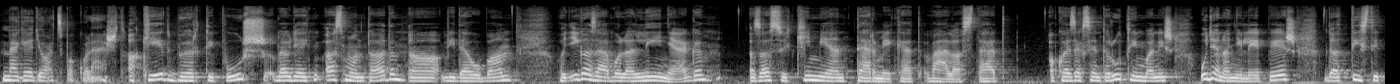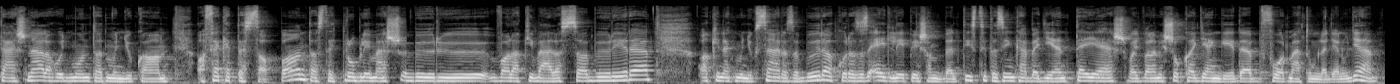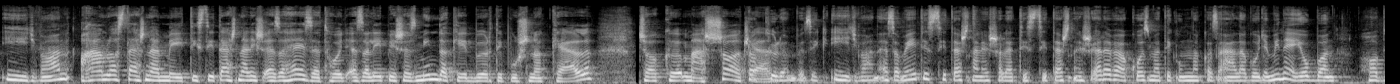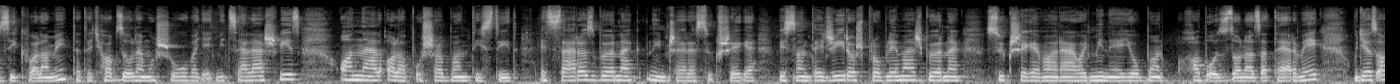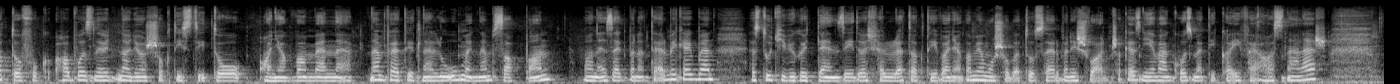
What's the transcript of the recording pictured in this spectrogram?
meg egy arcpakolást. A két bőrtípus, mert ugye azt mondtad a videóban, hogy igazából a lényeg az az, hogy ki milyen terméket választ. Tehát akkor ezek szerint a rutinban is ugyanannyi lépés, de a tisztításnál, ahogy mondtad mondjuk a, a fekete szappant, azt egy problémás bőrű valaki válassza a bőrére, akinek mondjuk száraz a bőre, akkor az az egy lépés, amiben tisztít, az inkább egy ilyen teljes, vagy valami sokkal gyengédebb formátum legyen, ugye? Így van. A hámlasztásnál, mély tisztításnál is ez a helyzet, hogy ez a lépés, ez mind a két bőrtípusnak kell, csak mással csak kell? különbözik. Így van. Ez a mély tisztításnál és a letisztításnál, és eleve a kozmetikumnak az állag, Ugye minél jobban habzik valami, tehát egy habzólemosó vagy egy micellás víz, annál alaposabban tisztít. Egy száraz bőrnek nincs erre szüksége, viszont egy zsíros problémás bőrnek szüksége van rá, hogy minél jobban habozzon az a termék. Ugye az attól fog habozni, hogy nagyon sok tisztító anyag van benne. Nem feltétlen lúg, meg nem szappan, van ezekben a termékekben. Ezt úgy hívjuk, hogy tenzéd vagy felületaktív anyag, ami a mosogatószerben is van, csak ez nyilván kozmetikai felhasználás.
